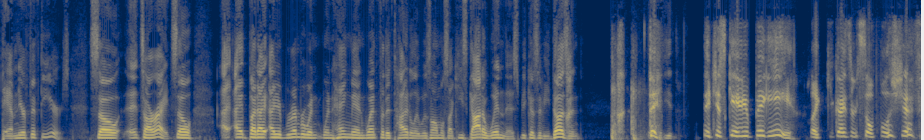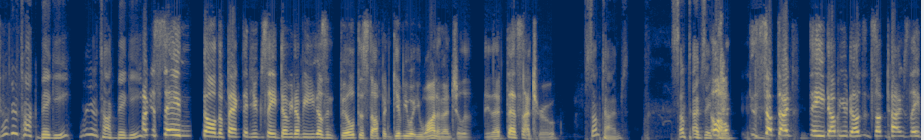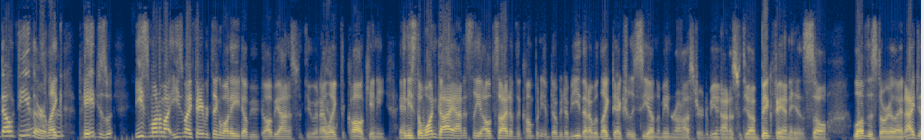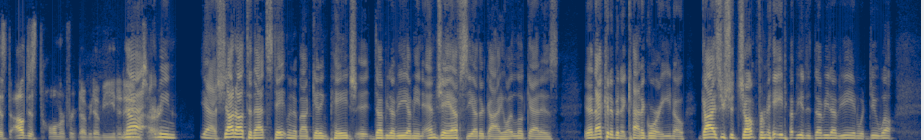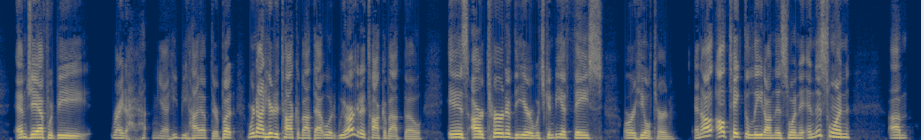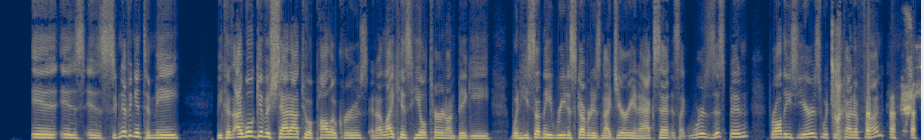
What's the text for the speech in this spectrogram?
damn near 50 years. So it's all right. So I, I but I, I remember when when Hangman went for the title, it was almost like he's got to win this because if he doesn't, they you, they just gave you Big E. Like you guys are so full of shit. We're gonna talk Big E. We're gonna talk Big E. I'm just saying, no, the fact that you say WWE doesn't build the stuff and give you what you want eventually, that that's not true. Sometimes, sometimes they oh, do. Sometimes AEW does, and sometimes they don't either. That's like true. Page is he's one of my he's my favorite thing about AEW. I'll be honest with you, and I like the call Kenny. And he's the one guy, honestly, outside of the company of WWE that I would like to actually see on the main roster. To be honest with you, I'm a big fan of his. So love the storyline. I just I'll just homer for WWE today. Nah, i mean, yeah, shout out to that statement about getting Page at uh, WWE. I mean, MJF's the other guy who I look at is and that could have been a category, you know, guys who should jump from AEW to WWE and would do well. MJF would be right yeah he'd be high up there. But we're not here to talk about that. What we are going to talk about though is our turn of the year which can be a face or a heel turn. And i'll, I'll take the lead on this one. And this one um, is is is significant to me because I will give a shout out to Apollo Crews, and I like his heel turn on Big E when he suddenly rediscovered his Nigerian accent. It's like, where's this been for all these years? Which is kind of fun.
